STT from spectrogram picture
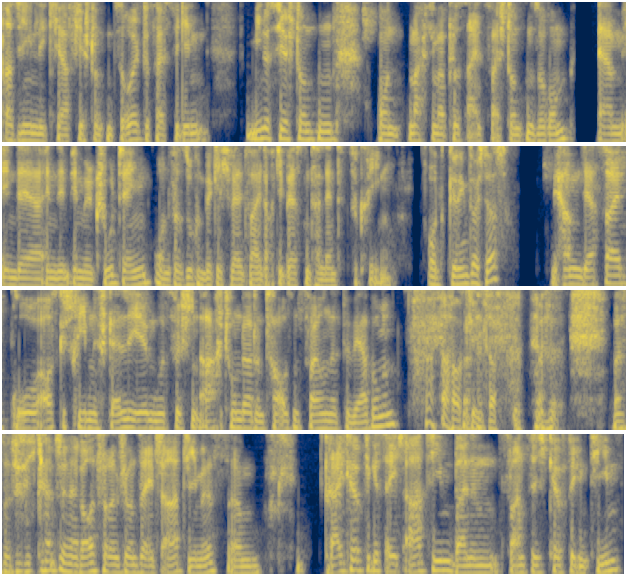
Brasilien liegt ja vier Stunden zurück. Das heißt, wir gehen minus vier Stunden und maximal plus ein, zwei Stunden so rum ähm, in der in dem im Recruiting und versuchen wirklich weltweit auch die besten Talente zu kriegen. Und gelingt euch das? Wir haben derzeit pro ausgeschriebene Stelle irgendwo zwischen 800 und 1200 Bewerbungen. okay, was, was, was, natürlich ganz schön herausfordernd für unser HR-Team ist. Ähm, dreiköpfiges HR-Team bei einem 20-köpfigen Team.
